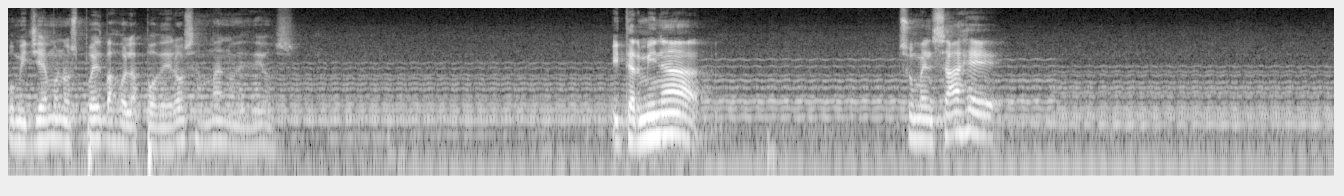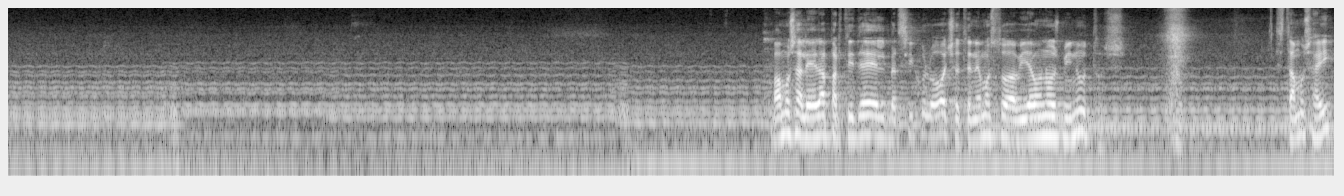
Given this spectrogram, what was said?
Humillémonos pues bajo la poderosa mano de Dios. Y termina su mensaje Vamos a leer a partir del versículo 8, tenemos todavía unos minutos. ¿Estamos ahí?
